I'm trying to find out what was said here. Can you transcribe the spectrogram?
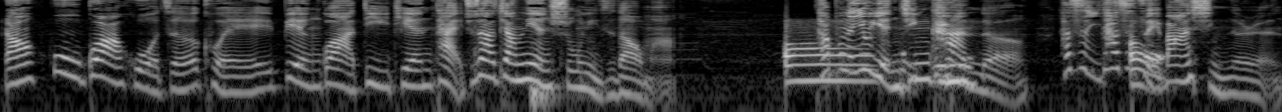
然后互卦火泽葵，变卦地天泰，就是要这样念书，你知道吗？哦他不能用眼睛看的，他是他是嘴巴型的人，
